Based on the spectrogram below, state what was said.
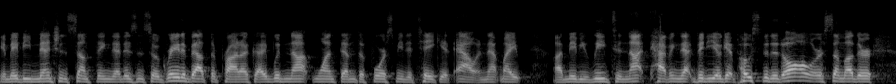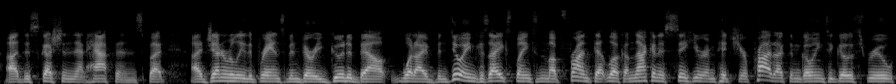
know, maybe mention something that isn't so great about the product. I would not want them to force me to take it out, and that might uh, maybe lead to not having that video get posted at all or some other uh, discussion that happens. But uh, generally, the brand's been very good about what I've been doing because I explained to them up front that, look, I'm not going to sit here and pitch your product. I'm going to go through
